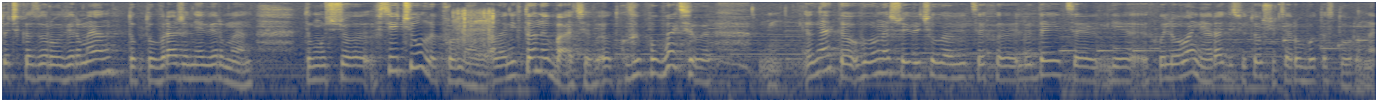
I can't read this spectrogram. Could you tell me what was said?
точка зору вірмен, тобто враження вірмен. Тому що всі чули про неї, але ніхто не бачив. І от коли побачили, знаєте, головне, що я відчула від цих людей, це є хвилювання, радість від того, що ця робота створена.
